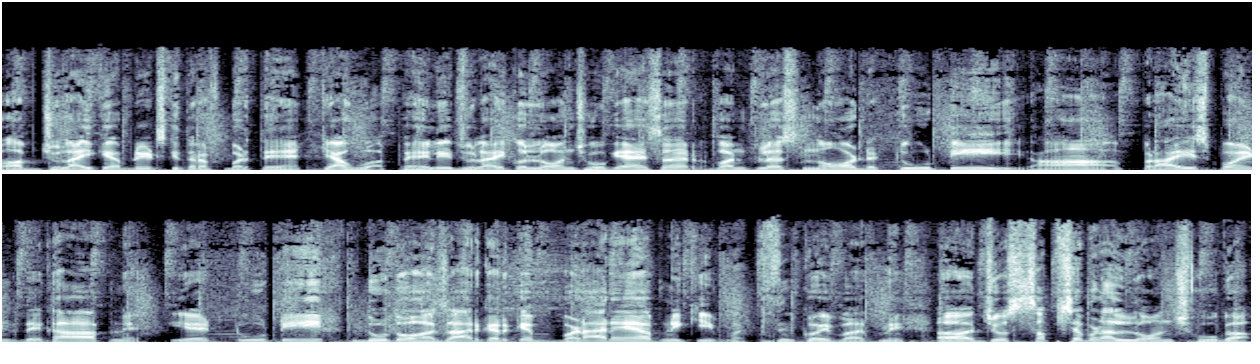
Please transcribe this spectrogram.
अब जुलाई के अपडेट्स की तरफ़ बढ़ते हैं। क्या हुआ? पहली जुलाई को लॉन्च हो गया है sir. OnePlus Nord two T हाँ प्राइस पॉइंट देखा आपने? ये टू टी दो दो हज़ार करके बढ़ा रहे हैं अपनी कीमत। कोई बात नहीं। uh, जो सबसे बड़ा लॉन्च होगा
